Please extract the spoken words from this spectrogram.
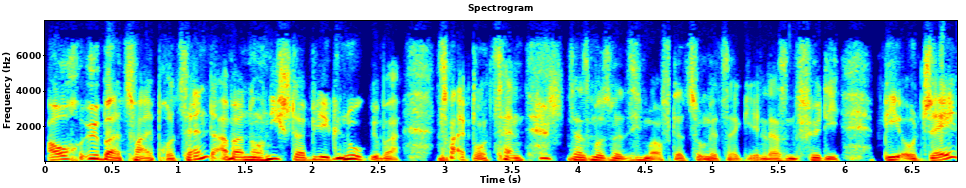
Auch über 2%, aber noch nicht stabil genug über 2%. Das muss man sich mal auf der Zunge zergehen lassen für die BOJ.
